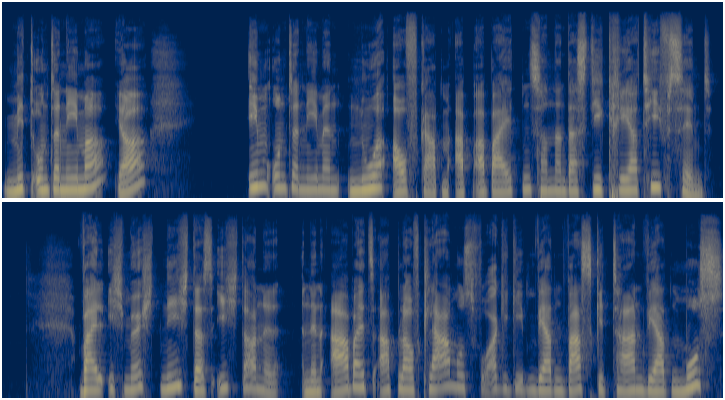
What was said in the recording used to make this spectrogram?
Mitunternehmer, ja, im Unternehmen nur Aufgaben abarbeiten, sondern dass die kreativ sind. Weil ich möchte nicht, dass ich da einen, einen Arbeitsablauf, klar muss vorgegeben werden, was getan werden muss.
